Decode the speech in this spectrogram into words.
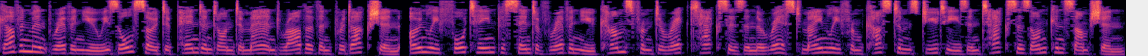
Government revenue is also dependent on demand rather than production, only 14% of revenue comes from direct taxes and the rest mainly from customs duties and taxes on consumption.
